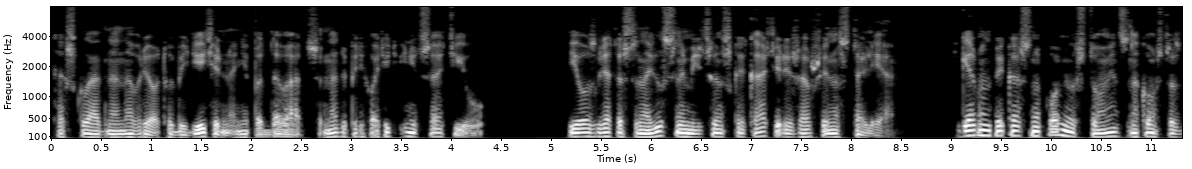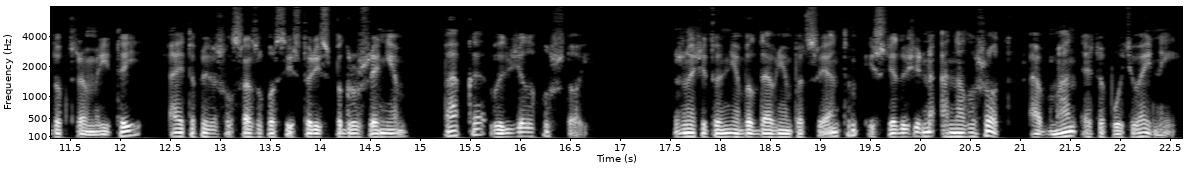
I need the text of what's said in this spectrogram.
Как складно она врет, убедительно, не поддаваться, надо перехватить инициативу. Его взгляд остановился на медицинской карте, лежавшей на столе. Герман прекрасно помнил, что в момент знакомства с доктором Ритой, а это произошло сразу после истории с погружением, папка выглядела пустой. Значит, он не был давним пациентом, и, следовательно, она лжет. Обман — это путь войны.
